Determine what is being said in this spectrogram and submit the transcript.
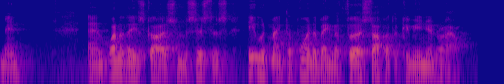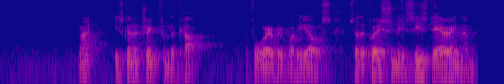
men and one of these guys from the sisters, he would make the point of being the first up at the communion rail right? He's going to drink from the cup before everybody else. So the question is, he's daring them.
